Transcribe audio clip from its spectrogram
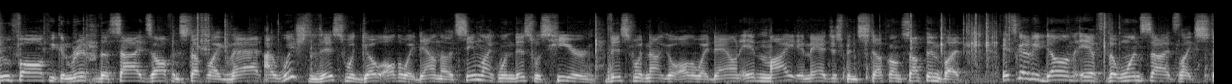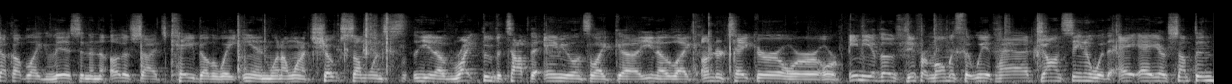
roof off. You can rip the sides off and stuff like that. I wish this would go all the way down though. It seemed like when this was here, this would not go all the way down. It might. It may have just been stuck on something, but it's going to be dumb if the one side's like stuck up like this and then the other side's caved all the way in when I want to choke someone, you know, right through the top of the ambulance like, uh, you know, like Undertaker or, or any of those different moments that we have had. John Cena with AA or something.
